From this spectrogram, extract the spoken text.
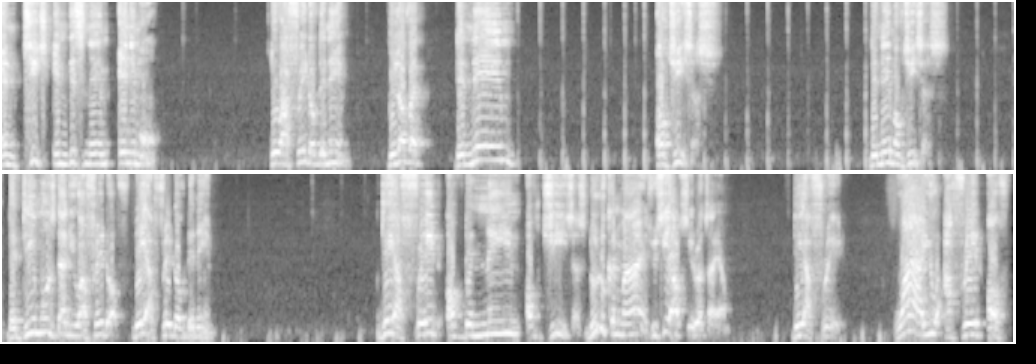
and teach in this name anymore. They were afraid of the name. Beloved, the name of Jesus. The name of Jesus. The demons that you are afraid of, they are afraid of the name. They are afraid of the name of Jesus. Don't look in my eyes. You see how serious I am? They are afraid. Why are you afraid of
